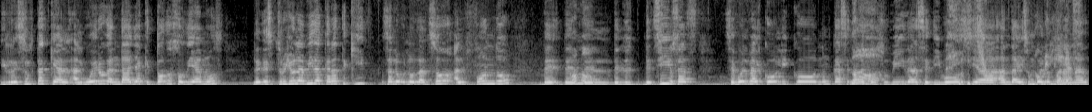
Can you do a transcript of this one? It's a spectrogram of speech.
y resulta que al, güero Gandaya que todos odiamos le destruyó la vida a Karate Kid. O sea, lo, lanzó al fondo de, de, sí, o sea, se vuelve alcohólico, nunca hace nada con su vida, se divorcia, anda, es un bueno para nada.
